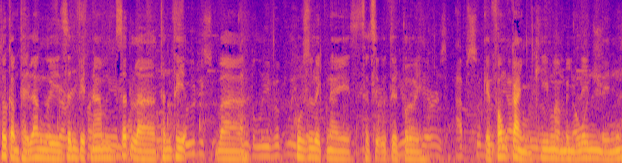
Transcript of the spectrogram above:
Tôi cảm thấy là người dân Việt Nam rất là thân thiện và khu du lịch này thật sự tuyệt vời. Cái phong cảnh khi mà mình lên đến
